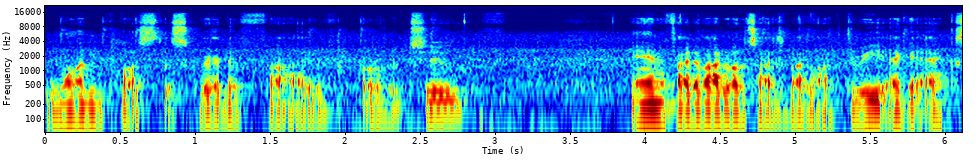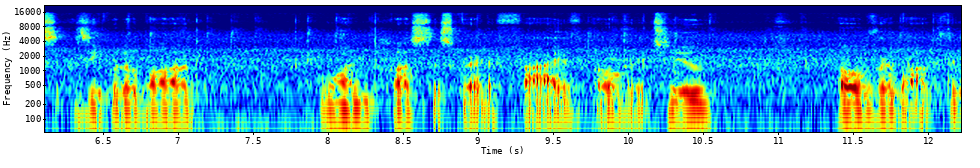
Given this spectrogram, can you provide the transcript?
1 plus the square root of 5 over 2. And if I divide both sides by log 3, I get x is equal to log 1 plus the square root of 5 over 2 over log 3.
